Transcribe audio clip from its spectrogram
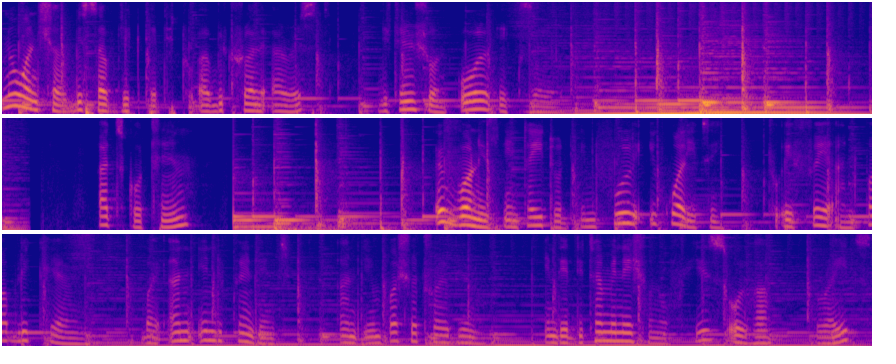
No one shall be subjected to arbitrary arrest, detention, or exile. Article 10 Everyone is entitled in full equality to a fair and public hearing by an independent and impartial tribunal in the determination of his or her rights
